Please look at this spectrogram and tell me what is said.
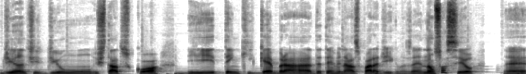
diante de um status quo e tem que quebrar determinados paradigmas, né? não só seu, né?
